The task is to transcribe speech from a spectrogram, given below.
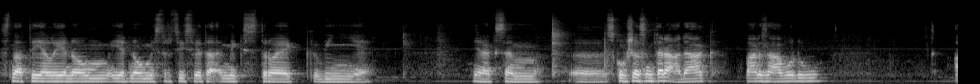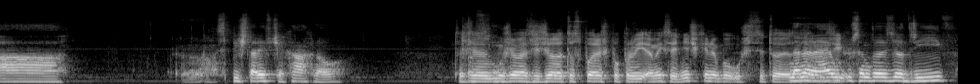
snad jel jenom jednou mistrovství světa MX trojek v Víně. Jinak jsem, uh, zkoušel jsem teda Adák, pár závodů a eh, spíš tady v Čechách, no. Takže můžeme říct, že letos pojedeš poprvé MX1, nebo už si to Ne, jezdil ne, ne, dřív? už jsem to jezdil dřív.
